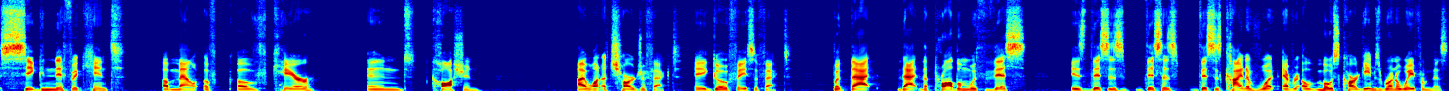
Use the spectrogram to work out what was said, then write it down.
significant amount of of care and caution. I want a charge effect, a go face effect, but that that the problem with this is this is this is this is kind of what every uh, most card games run away from this.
